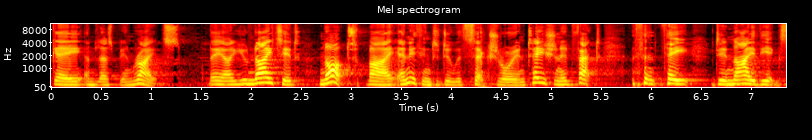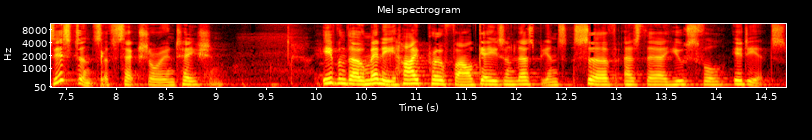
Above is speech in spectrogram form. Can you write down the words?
gay and lesbian rights. They are united not by anything to do with sexual orientation. In fact, they deny the existence of sexual orientation, even though many high-profile gays and lesbians serve as their useful idiots.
